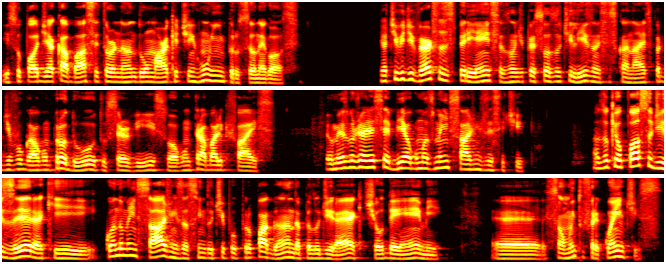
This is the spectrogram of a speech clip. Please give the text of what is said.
isso pode acabar se tornando um marketing ruim para o seu negócio. Já tive diversas experiências onde pessoas utilizam esses canais para divulgar algum produto, serviço, algum trabalho que faz. Eu mesmo já recebi algumas mensagens desse tipo. Mas o que eu posso dizer é que quando mensagens assim do tipo propaganda pelo direct ou DM é, são muito frequentes,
